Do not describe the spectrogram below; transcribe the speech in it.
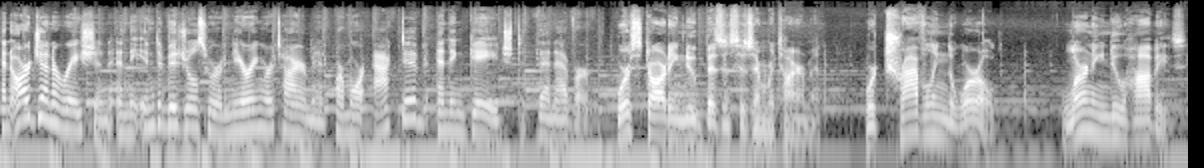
And our generation and the individuals who are nearing retirement are more active and engaged than ever. We're starting new businesses in retirement. We're traveling the world, learning new hobbies,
